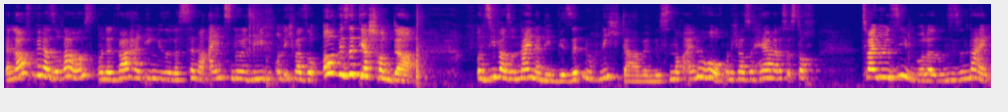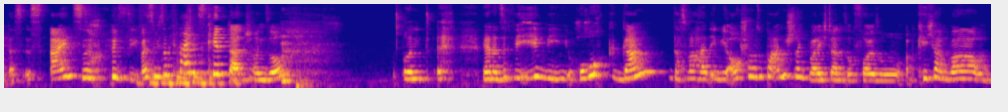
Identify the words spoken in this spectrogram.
Dann laufen wir da so raus und dann war halt irgendwie so das Zimmer 107 und ich war so, oh, wir sind ja schon da. Und sie war so, nein, Nadine, wir sind noch nicht da, wir müssen noch eine hoch. Und ich war so, hä, aber das ist doch 207 oder so. Und sie so, nein, das ist 107. Weißt du, wie so ein kleines Kind dann schon so. Und äh, ja, dann sind wir irgendwie hochgegangen. Das war halt irgendwie auch schon super anstrengend, weil ich dann so voll so am Kichern war und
